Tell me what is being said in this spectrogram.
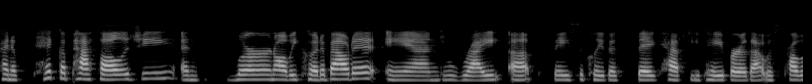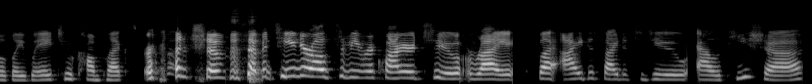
kind of pick a pathology and learn all we could about it and write up basically this big hefty paper that was probably way too complex for a bunch of 17 year olds to be required to write. But I decided to do alopecia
